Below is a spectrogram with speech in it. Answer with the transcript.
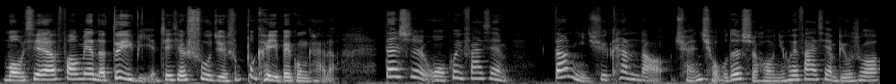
某些方面的对比，这些数据是不可以被公开的。但是我会发现。当你去看到全球的时候，你会发现，比如说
